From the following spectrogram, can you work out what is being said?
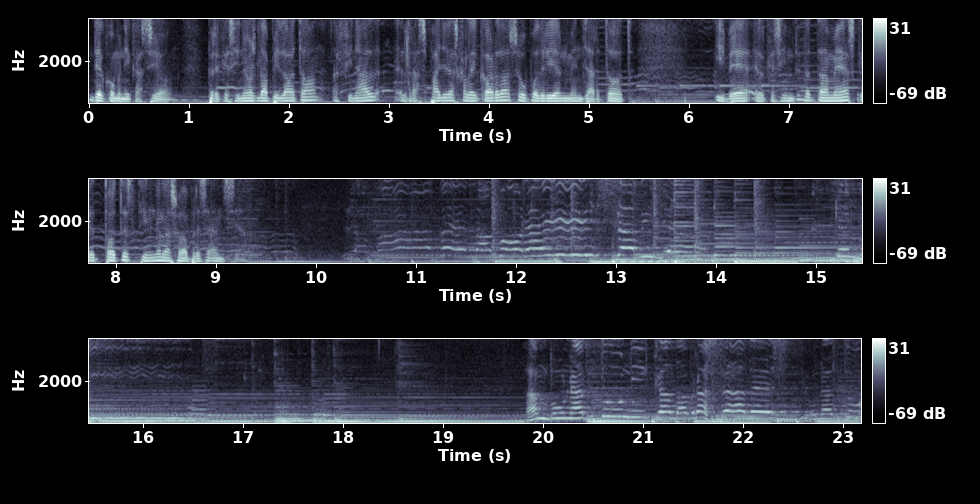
de comunicació perquè si no és la pilota, al final el raspall i l'escala i corda se ho podrien menjar tot i bé, el que s'intenta també és que totes tinguen la seva presència. Amb una túnica d'abraçades i una túnica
